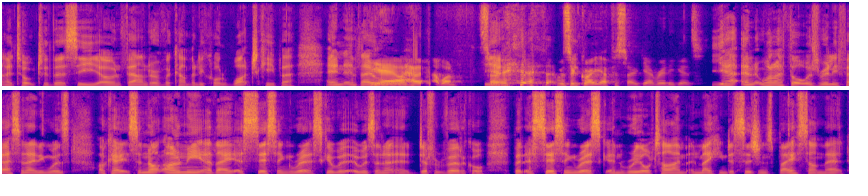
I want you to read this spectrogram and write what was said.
I talked to the CEO and founder of a company called Watchkeeper, and, and they yeah, were. I heard that one. So yeah. that was a great episode. Yeah, really good. Yeah, and what I thought was really fascinating was okay, so not only are they assessing risk, it was, it was in a, a different vertical, but assessing risk in real time and making decisions based on that.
